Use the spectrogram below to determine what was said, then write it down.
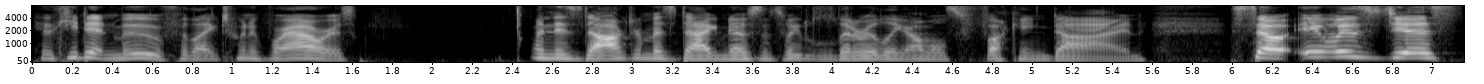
he, like, he didn't move for like 24 hours, and his doctor misdiagnosed him, so he literally almost fucking died. So it was just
